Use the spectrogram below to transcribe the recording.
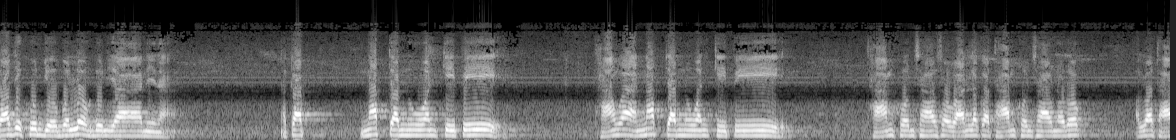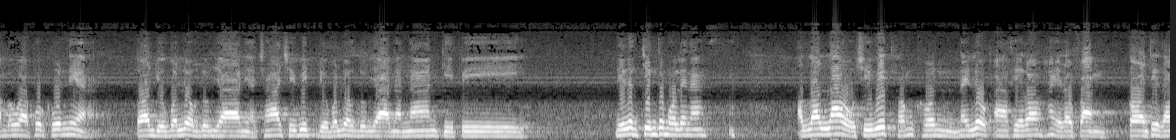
ตอนที่คุณอยู่บนโลกดุนยานี่นะนะครับ นับจำนวนกี่ปี ถามว่านับจำนวนกี่ปี ถามคนชาวสวรรค์แล้วก็ถามคนชาวนรกอัลลอฮ์ถามบอกว่าพวกคุณเนี่ยตอนอยู่บนโลกดุนยาเนี่ยใช้ชีวิตอยู่บนโลกดุนยานานๆกี่ปี นี่เรื่องจริงทั้งหมดเลยนะอัลลอฮ์เล่าชีวิตของคนในโลกอาคีรอให้เราฟังก่อนที่เรา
